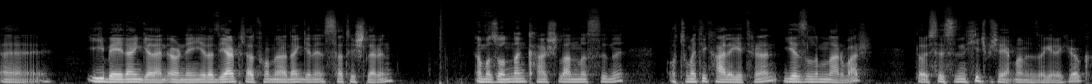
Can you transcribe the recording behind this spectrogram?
e, eBay'den gelen örneğin ya da diğer platformlardan gelen satışların Amazon'dan karşılanmasını otomatik hale getiren yazılımlar var. Dolayısıyla sizin hiçbir şey yapmanıza gerek yok.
